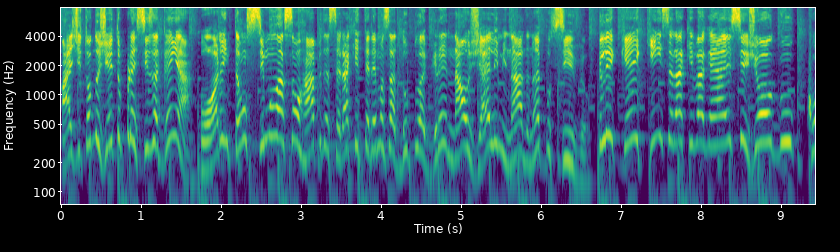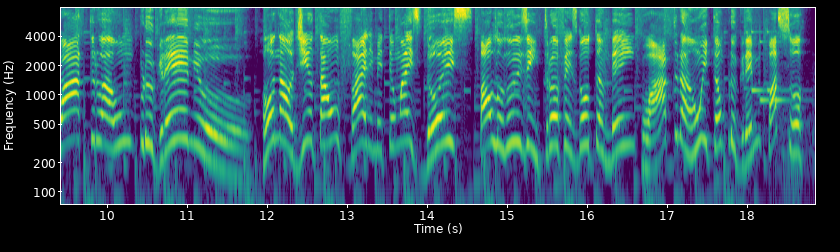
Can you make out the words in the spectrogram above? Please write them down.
Mas de todo jeito precisa ganhar. Bora então, simulação rápida. Será que teremos a dupla Grenal já eliminada? Não é possível. Cliquei, quem será que vai ganhar esse jogo? 4 a 1 pro Grêmio. Ronaldinho tá on fire, meteu mais dois. Paulo Nunes entrou, fez gol também. 4 a 1 então pro Grêmio, passou.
